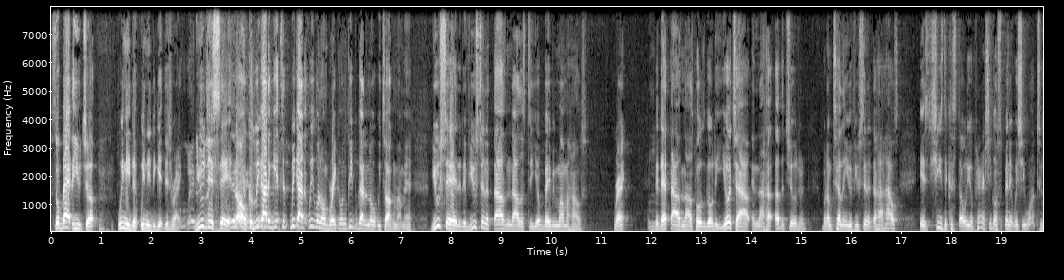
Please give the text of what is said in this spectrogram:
So back to you, Chuck. We need to we need to get this right. You minute. just said no because we got to get to we got we went on break and people got to know what we talking about, man. You said that if you send a thousand dollars to your baby mama house, right, Mm-hmm. that that thousand dollars supposed to go to your child and not her other children. But I'm telling you, if you send it to her house, is she's the custodial parent. She gonna spend it where she want to.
